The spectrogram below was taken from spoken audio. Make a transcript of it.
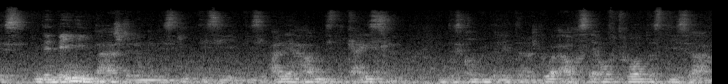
das in den wenigen Darstellungen, die es gibt, die sie, die sie alle haben, ist die Geißel. Und das kommt in der Literatur auch sehr oft vor, dass dieser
